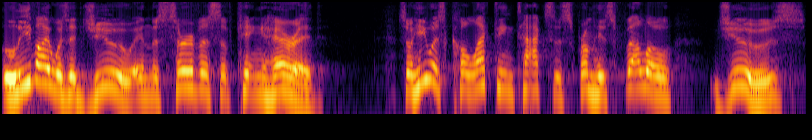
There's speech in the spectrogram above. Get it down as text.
Levi was a Jew in the service of King Herod. So he was collecting taxes from his fellow Jews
